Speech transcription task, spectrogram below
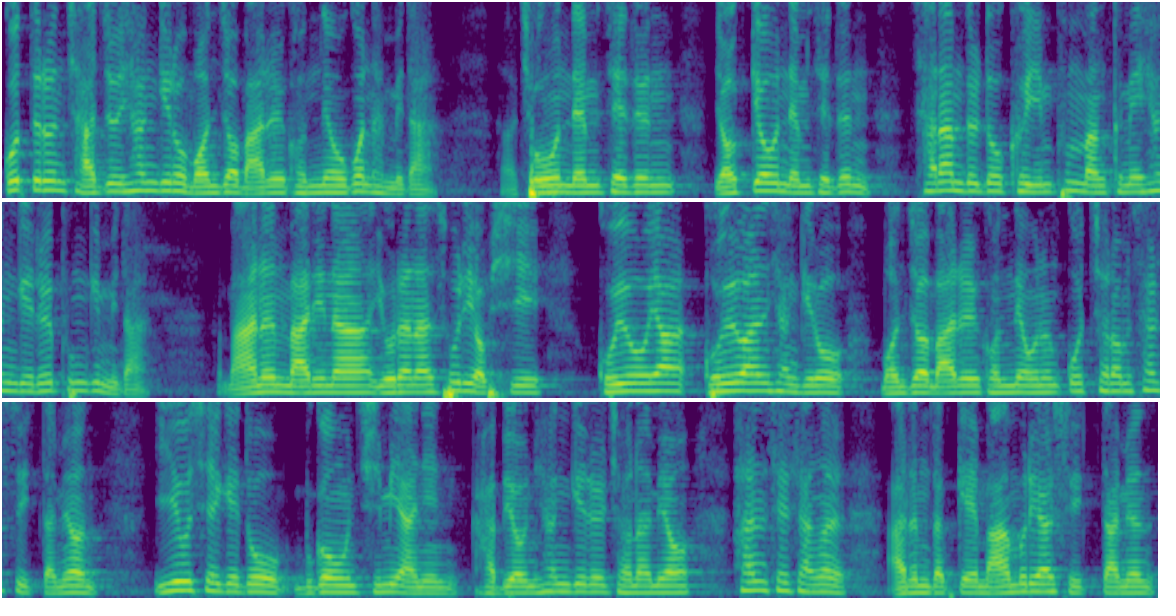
꽃들은 자주 향기로 먼저 말을 건네오곤 합니다. 어, 좋은 냄새든 역겨운 냄새든 사람들도 그 인품만큼의 향기를 풍깁니다. 많은 말이나 요란한 소리 없이 고요한 향기로 먼저 말을 건네오는 꽃처럼 살 수 있다면 이웃에게도 무거운 짐이 아닌 가벼운 향기를 전하며 한 세상을 아름답게 마무리할 수 있다면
